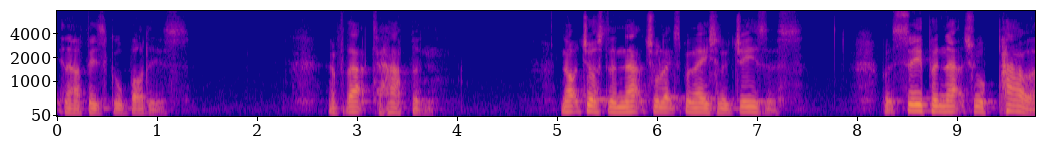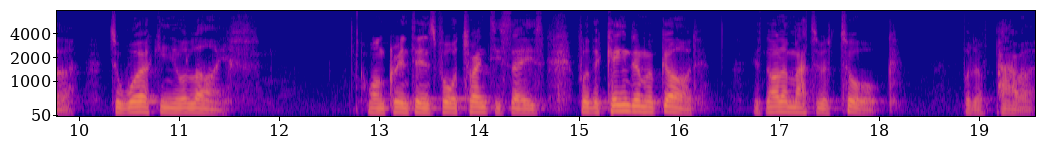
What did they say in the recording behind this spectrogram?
in our physical bodies. And for that to happen, not just a natural explanation of Jesus, but supernatural power to work in your life. 1 Corinthians 4:20 says, "For the kingdom of God is not a matter of talk, but of power."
